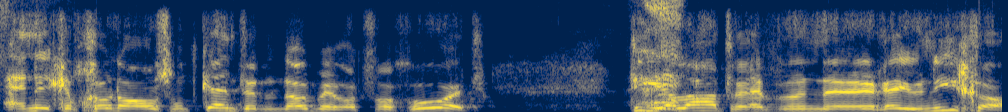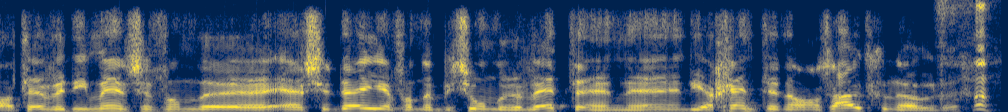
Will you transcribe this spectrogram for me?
En ik heb gewoon alles ontkend en er nooit meer wat van gehoord. Tien jaar later hebben we een uh, reunie gehad. Hebben we die mensen van de RCD en van de bijzondere wetten en uh, die agenten al eens uitgenodigd.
